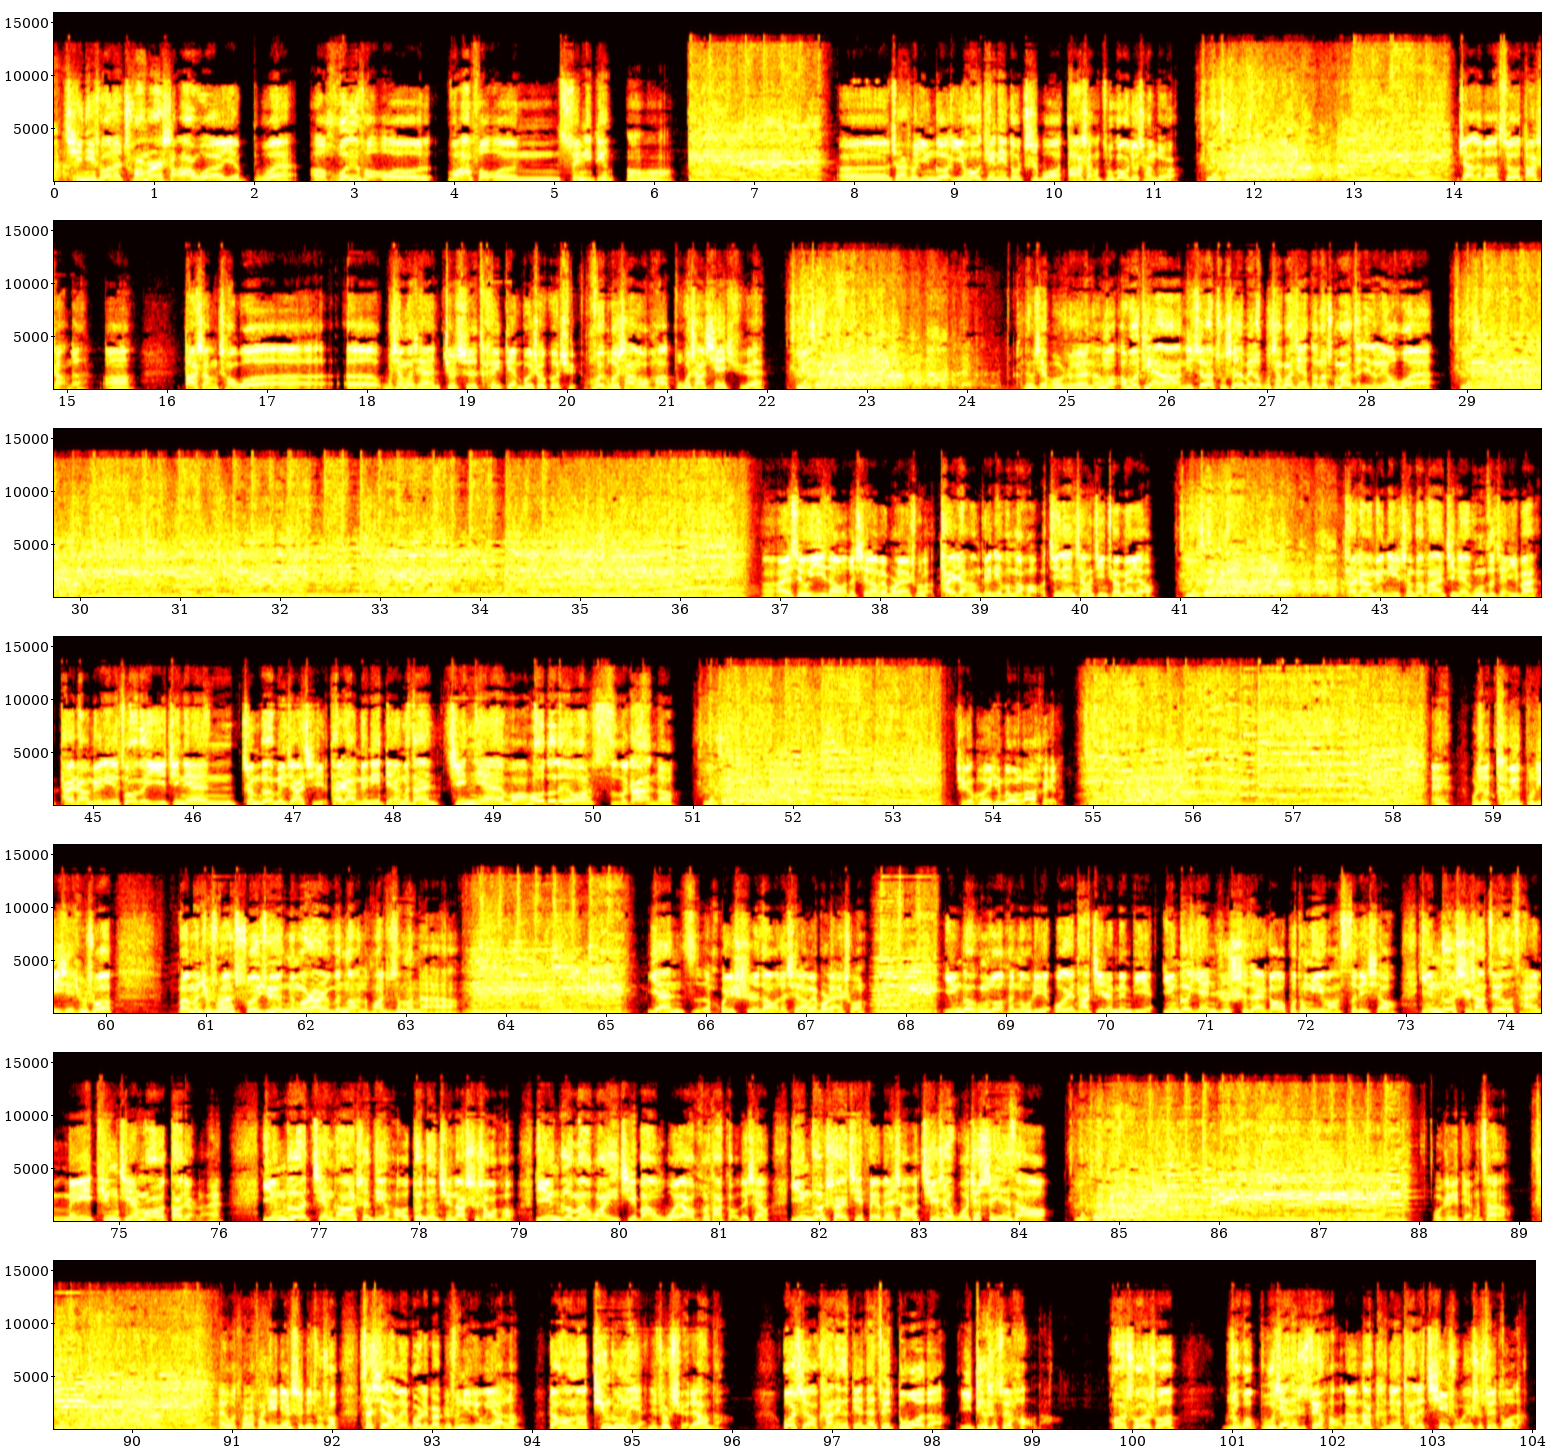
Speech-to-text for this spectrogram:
亲戚说呢，串门啥我也不问，呃，婚否娃否随你定哦。呃，这还说银哥以后天天都直播，打赏足够就唱歌。这样的吧，所有打赏的啊。打赏超过呃五千块钱，就是可以点播一首歌曲。会不会唱的话，不会唱现学。可能有些朋友说：“这能吗？”啊，我天啊！你知道主持人为了五千块钱都能出卖自己的灵魂？嗯，S U E 在我的新浪微博来说了，台长给你问个好，今年奖金全没了。台长给你盛个饭，今年工资减一半。台长给你做个揖，今年整个没假期。台长给你点个赞，今年往后都得往死干呢。这个朋友已经被我拉黑了。哎，我就特别不理解，就是说，朋友们，就说说一句能够让人温暖的话，就这么难啊？燕子回时在我的新浪微博来说了。银哥工作很努力，我给他寄人民币。银哥颜值实在高，不同意往死里削。银哥世上最有才，没听节目到点来。银哥健康身体好，顿顿请他吃烧烤。银哥漫画一级棒，我要和他搞对象。银哥帅气，绯闻少，其实我就是银嫂。我给你点个赞啊！哎，我突然发现一件事情，就是说在新浪微博里边，比如说你留言了，然后呢，听众的眼睛就是雪亮的。我只要看那个点赞最多的，一定是最好的，或者说者说，如果不见得是最好的，那肯定他的亲属也是最多的。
